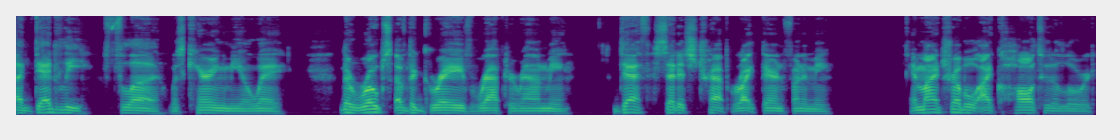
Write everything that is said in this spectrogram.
A deadly flood was carrying me away. The ropes of the grave wrapped around me. Death set its trap right there in front of me. In my trouble, I called to the Lord.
